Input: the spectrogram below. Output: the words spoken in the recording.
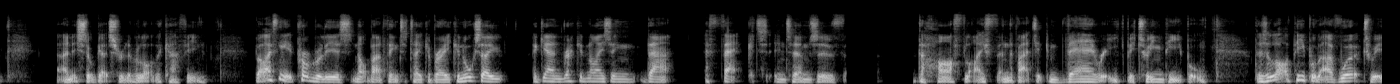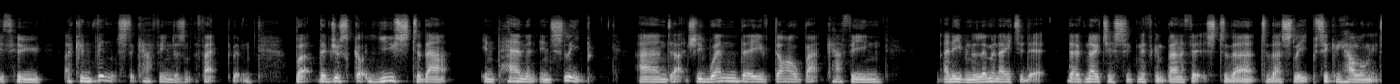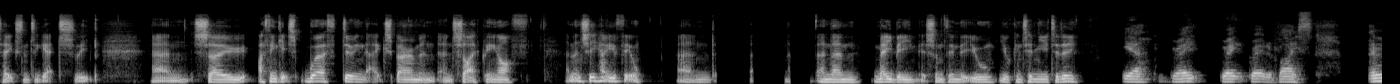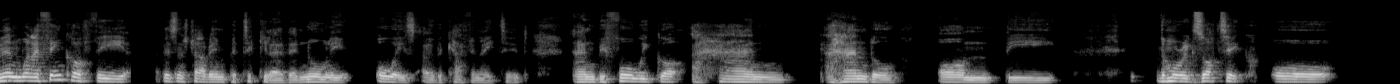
and it still gets rid of a lot of the caffeine. But I think it probably is not a bad thing to take a break. And also, again, recognizing that effect in terms of the half life and the fact it can vary between people. There's a lot of people that I've worked with who are convinced that caffeine doesn't affect them, but they've just got used to that impairment in sleep. And actually, when they've dialed back caffeine and even eliminated it, they've noticed significant benefits to their to their sleep, particularly how long it takes them to get to sleep. Um, so I think it's worth doing that experiment and cycling off, and then see how you feel, and and then maybe it's something that you'll you'll continue to do. Yeah, great, great, great advice. And then when I think of the business travel in particular, they're normally always over caffeinated, and before we got a hand a handle on the the more exotic or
